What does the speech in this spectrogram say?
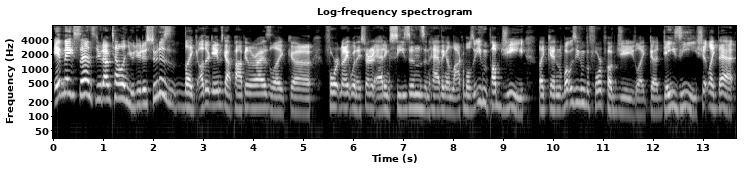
it makes sense, dude. I'm telling you, dude. As soon as like other games got popularized, like uh, Fortnite, where they started adding seasons and having unlockables, even PUBG, like and what was even before PUBG, like uh, DayZ, shit like that,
